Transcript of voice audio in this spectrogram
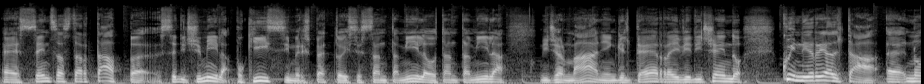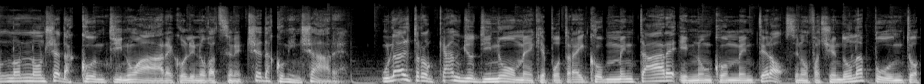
eh, senza start-up, 16.000, pochissimi rispetto ai 60.000, 80.000 di Germania, Inghilterra e via dicendo. Quindi in realtà eh, non, non, non c'è da continuare con l'innovazione, c'è da cominciare. Un altro cambio di nome che potrei commentare e non commenterò se non facendo un appunto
